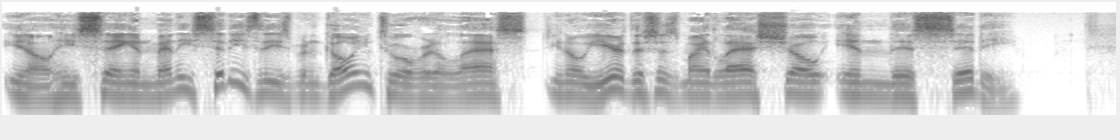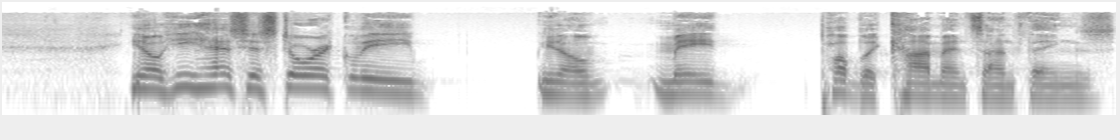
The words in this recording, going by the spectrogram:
you know he's saying in many cities that he's been going to over the last you know year this is my last show in this city you know he has historically you know made public comments on things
